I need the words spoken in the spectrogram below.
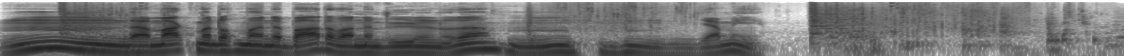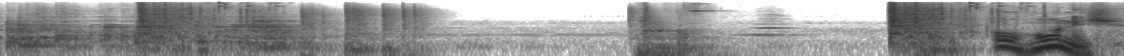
Hm, mag man doch mal eine Badewanne wühlen, oder? Mm, mm, yummy. Oh, Honig.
